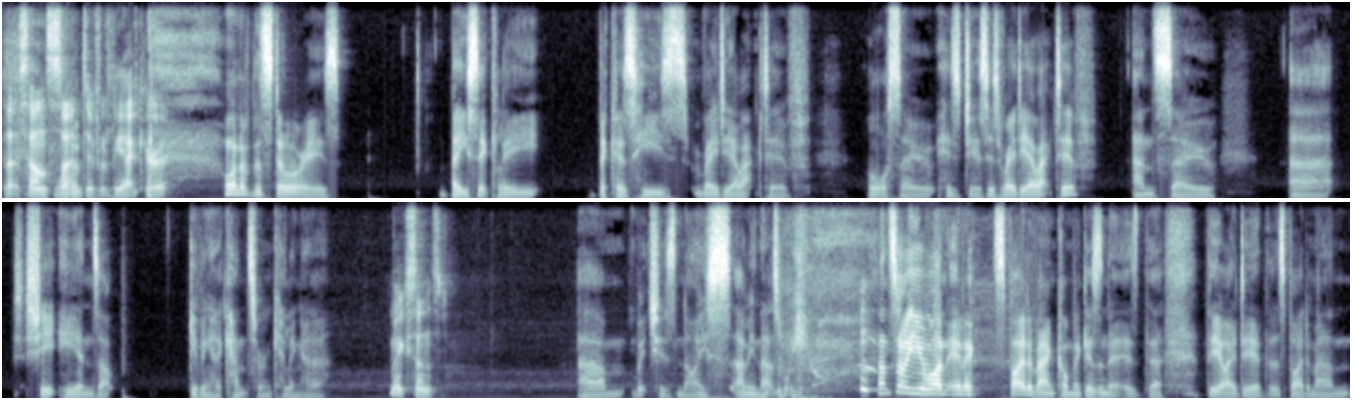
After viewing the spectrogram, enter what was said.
that sounds scientifically of, accurate. One of the stories, basically, because he's radioactive, also his jizz is radioactive, and so uh, she he ends up giving her cancer and killing her Makes sense. Um, which is nice. I mean, that's what you that's what you want in a Spider-Man comic, isn't it? Is the the idea that Spider-Man,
